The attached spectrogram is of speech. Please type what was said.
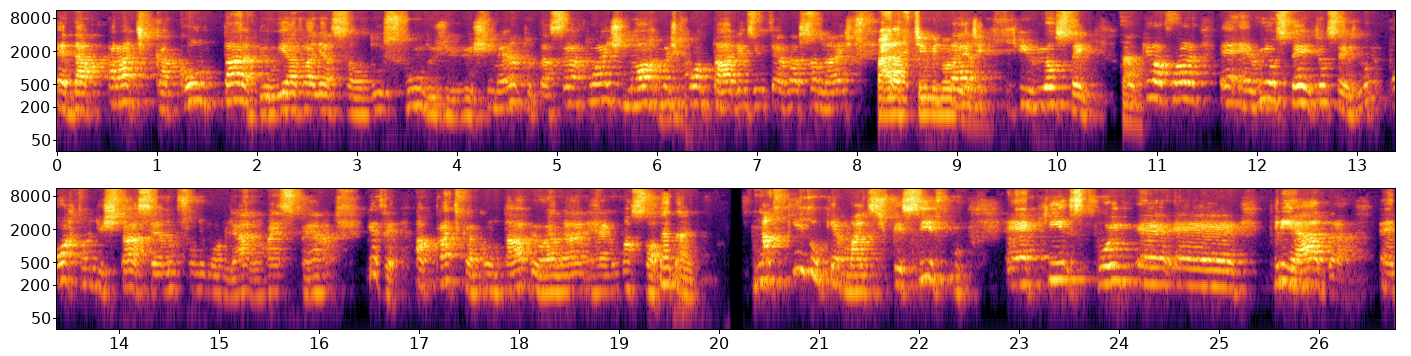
é da prática contábil e avaliação dos fundos de investimento, tá certo? As normas contábeis internacionais para a atividade de real estate. Tá. Porque lá fora é, é, real estate, ou seja, não importa onde está, se é no fundo imobiliário, uma espera. Quer dizer, a prática contábil ela é uma só. Verdade. Naquilo que é mais específico, é que foi é, é, criada é,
